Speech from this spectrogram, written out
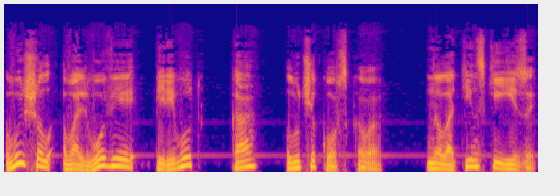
вышел во Львове перевод К. Лучаковского на латинский язык.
